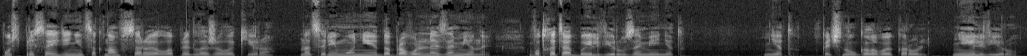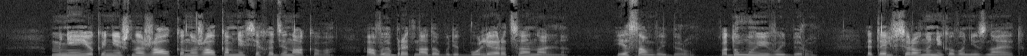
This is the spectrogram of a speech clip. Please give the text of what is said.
Пусть присоединится к нам в Сорелло, предложила Кира. На церемонии добровольной замены. Вот хотя бы Эльвиру заменит. Нет, качнул головой король, не Эльвиру. Мне ее, конечно, жалко, но жалко мне всех одинаково, а выбрать надо будет более рационально. Я сам выберу. Подумаю и выберу. Этель все равно никого не знает.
